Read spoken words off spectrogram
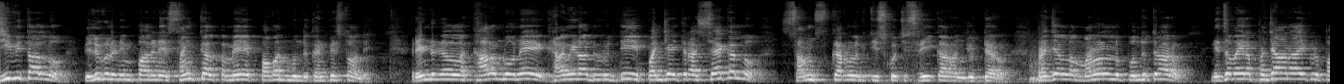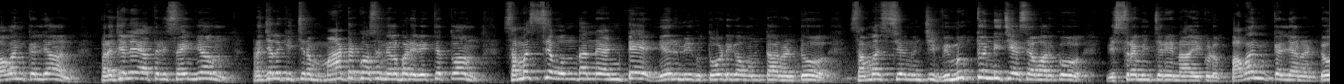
జీవితాల్లో వెలుగులు నింపాలనే సంకల్పమే పవన్ ముందు కనిపిస్తోంది. రెండు నెలల కాలంలోనే గ్రామీణాభివృద్ధి పంచాయతీరాజ్ శాఖల్లో సంస్కరణలకు తీసుకొచ్చి శ్రీకారం చుట్టారు. ప్రజల మనలను పొందుతున్నారు. నిజమైన ప్రజానాయకుడు పవన్ కళ్యాణ్ ప్రజలే అతడి సైన్యం ప్రజలకు ఇచ్చిన మాట కోసం నిలబడే వ్యక్తిత్వం సమస్య ఉందని అంటే నేను మీకు తోడుగా ఉంటానంటూ సమస్య నుంచి విముక్తుణ్ణి చేసే వరకు విశ్రమించని నాయకుడు పవన్ కళ్యాణ్ అంటూ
